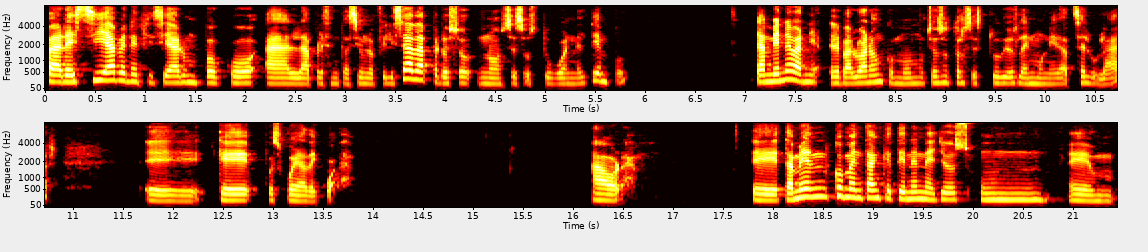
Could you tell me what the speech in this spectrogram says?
Parecía beneficiar un poco a la presentación lofilizada, pero eso no se sostuvo en el tiempo. También evaluaron, como muchos otros estudios, la inmunidad celular, eh, que pues fue adecuada. Ahora, eh, también comentan que tienen ellos un, em,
